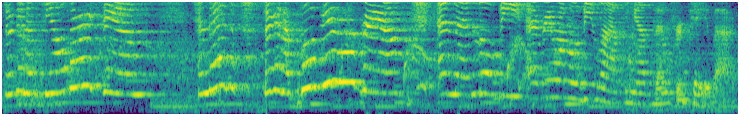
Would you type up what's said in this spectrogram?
they're going to fail their exams and then they're going to poop in their pants and then they'll be, everyone will be laughing at them for payback.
